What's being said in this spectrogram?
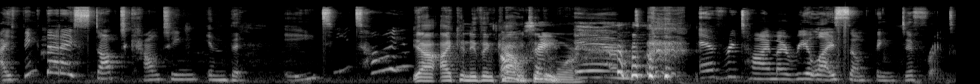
i think that i stopped counting in the 80 time Yeah, I can even count same. anymore. and every time I realize something different,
